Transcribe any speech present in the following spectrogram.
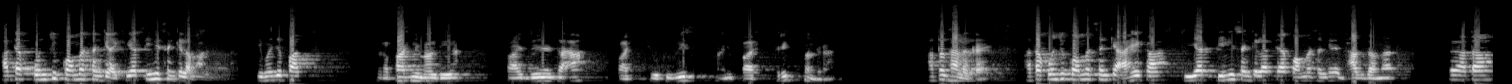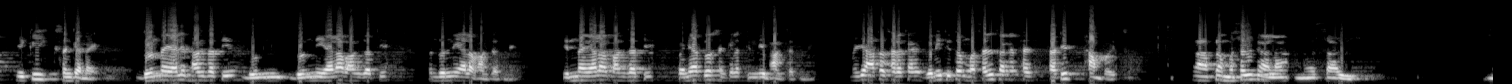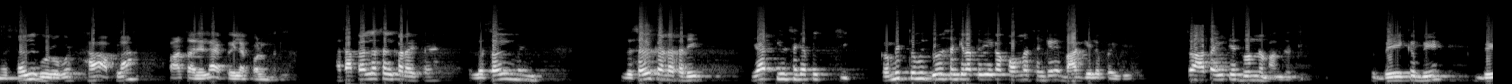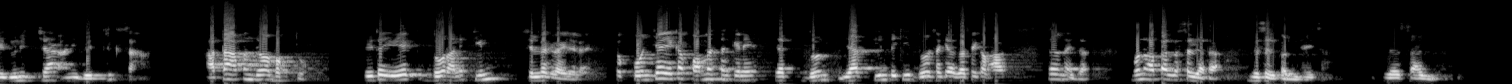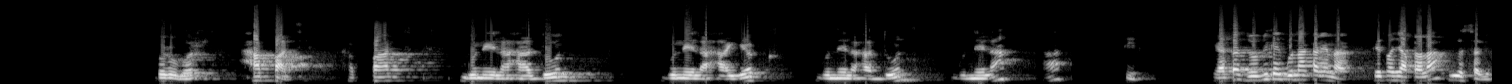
आता कोणती कॉमन संख्या आहे? की या तिन्ही संख्येला भाग द्यावा ती म्हणजे पाच. जरा भाग देऊया. पाच दुने दहा पाच चौक वीस आणि पाच त्रिक पंधरा. आता झालं काय? आता कोणती कॉमन संख्या आहे का? की या तिन्ही संख्येला त्या कॉमन संख्येने भाग जाणार. तर आता एकही संख्या नाही. दोन याला भाग जाते दोन दोन्ही याला भाग जाते पण दोन्ही याला भाग जात नाही. तीन याला भाग जाते पण या दोन संख्येला तिन्ही भाग जात नाही. म्हणजे आता झालं काय? गणित इथं मसावी करण्यासाठी थांबवायचं. तर आपला मसावी काय आला मसावी. लसावी बरोबर हा आपला पाच आलेला आहे पहिल्या कॉलम मधला. आता आपल्याला लसावी करायचा आहे लसावी म्हणजे लसावी करण्यासाठी या तीन संख्यापैकी कमीत कमी दोन संख्येला तरी एका कॉमन संख्येने भाग गेला पाहिजे. तर आता इथे दोन भाग जाते बे एक बे बे दोन्ही चार आणि बे त्रिक सहा. आता आपण जेव्हा बघतो तर इथे एक दोन आणि तीन शिल्लक राहिलेला आहे. तर कोणत्या एका कॉमन संख्येने या दोन या तीन पैकी दोन संख्या जाते का भाग तर नाही जात. म्हणून आता लसावी आता लसावी करून घ्यायचा. लसावी. बरोबर? हा पाच. हा पाच गुन्हेला हा दोन गुन्हेला हा एक गुन्हेला हा दोन गुन्हेला हा तीन. याचा जो बी काही गुणाकार येणार तेच म्हणजे आपल्याला लसावी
